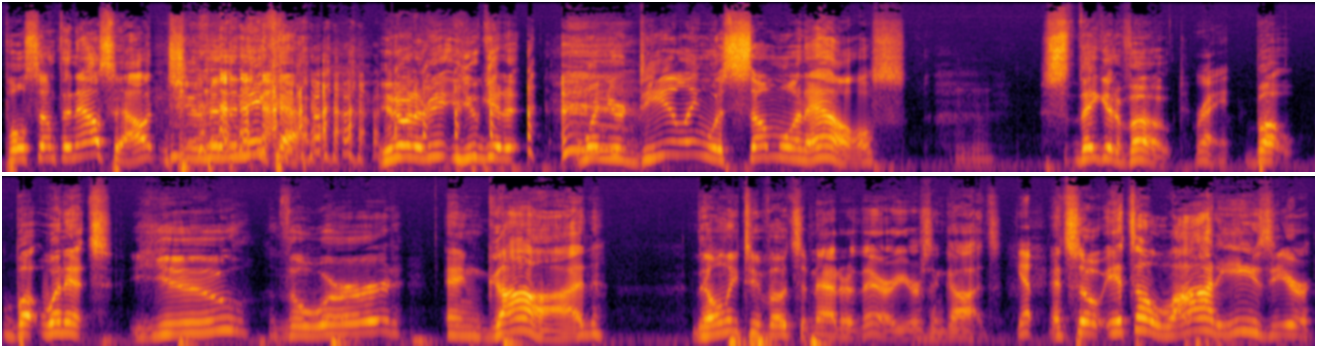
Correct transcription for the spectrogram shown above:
pull something else out and shoot him in the kneecap. You know what I mean? You get it when you're dealing with someone else. s- They get a vote, Right. but but when it's you, the Word, and God, the only two votes that matter there are yours and God's. Yep. And so it's a lot easier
